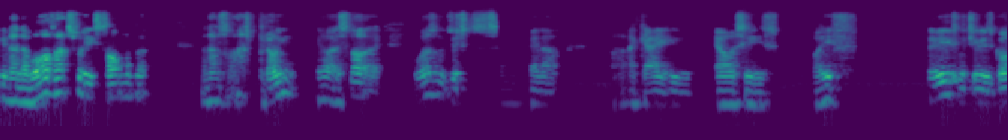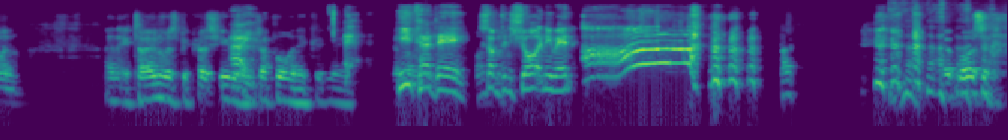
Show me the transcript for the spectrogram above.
been in the war. That's what he's talking about. And I was like, that's brilliant. You know, it's not. It wasn't just you know a guy who jealous his wife. Reason she was going into town was because he was Aye. a cripple and he couldn't. He'd had uh, something short and he went, ah. it wasn't.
